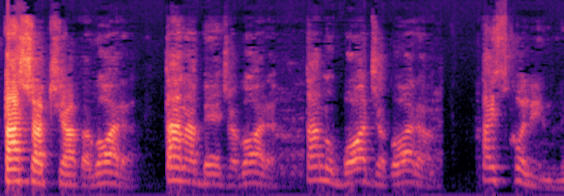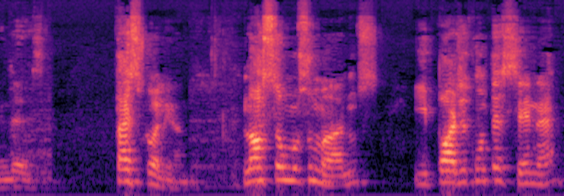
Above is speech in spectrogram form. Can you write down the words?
Tá chateado agora? Tá na bad agora? Tá no bode agora? Tá escolhendo, lindeza. Tá escolhendo. Nós somos humanos e pode acontecer, né?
